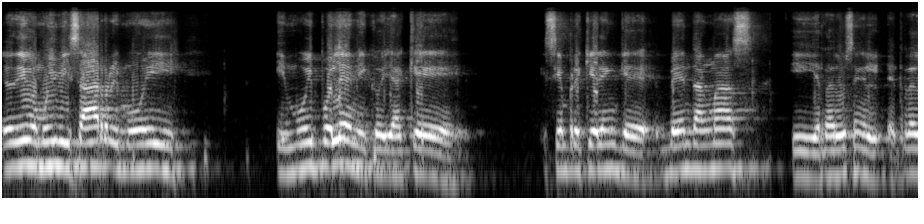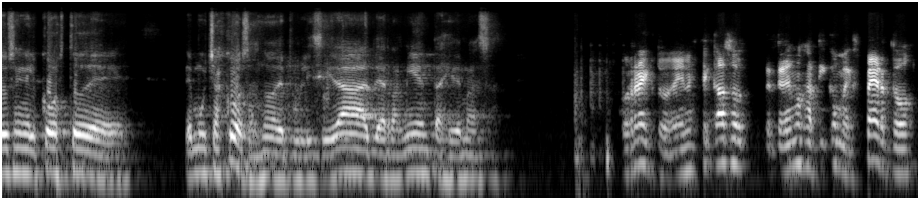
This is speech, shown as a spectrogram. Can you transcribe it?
yo digo, muy bizarro y muy, y muy polémico, ya que siempre quieren que vendan más y reducen el, reducen el costo de, de muchas cosas, ¿no? De publicidad, de herramientas y demás. Correcto. En este caso te tenemos a ti como experto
